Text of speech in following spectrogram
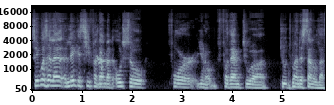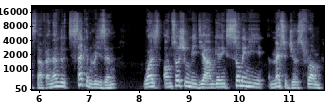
So it was a, le- a legacy for them but also for you know for them to uh to to understand all that stuff. And then the second reason was on social media i'm getting so many messages from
